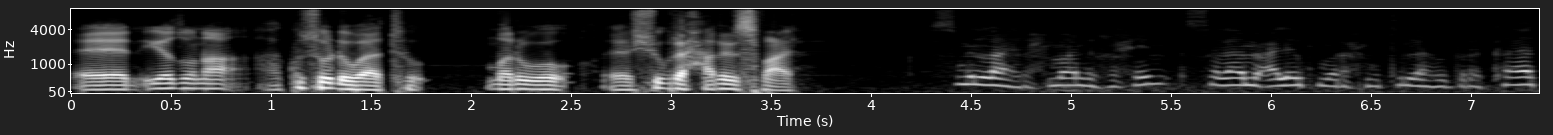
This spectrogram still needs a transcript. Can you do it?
iyaduna ha ku soo dhawaato marwo shukri xariir ismaaciil bismi illaahi raxmaani raxiim asalaamu calaykum waraxmatullaahi wabarakaat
